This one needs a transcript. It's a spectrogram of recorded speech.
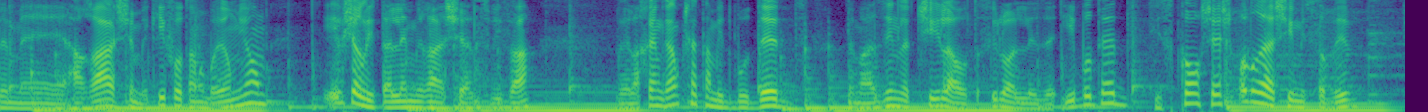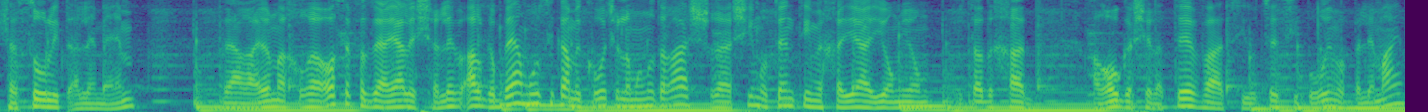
ומהרעש שמקיף אותנו ביום יום, אי אפשר להתעלם מרעשי הסביבה. ולכן גם כשאתה מתבודד ומאזין לצ'יל-אאוט אפילו על איזה אי בודד, תזכור שיש עוד רעשים מסביב שאסור להתעלם מהם. והרעיון מאחורי האוסף הזה היה לשלב על גבי המוזיקה המקורית של אמנות הרעש רעשים אותנטיים מחיי היום-יום. מצד אחד הרוגע של הטבע, ציוצי ציפורים, מפלי מים,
